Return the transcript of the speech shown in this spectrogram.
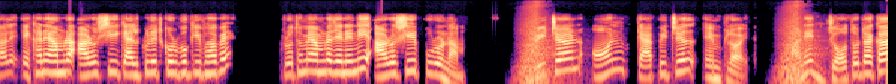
তাহলে এখানে আমরা আরও সি ক্যালকুলেট করব কীভাবে? প্রথমে আমরা জেনে নিই আরসির পুরো নাম। রিটার্ন অন ক্যাপিটাল এমপ্লয়েড মানে যত টাকা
